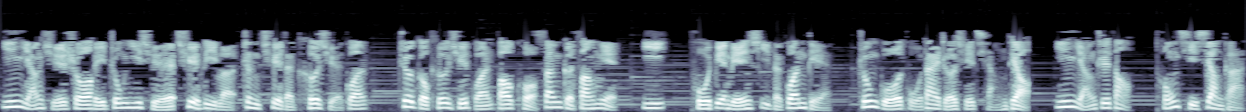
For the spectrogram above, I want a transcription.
阴阳学说为中医学确立了正确的科学观。这个科学观包括三个方面：一、普遍联系的观点，中国古代哲学强调阴阳之道，同气相感。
